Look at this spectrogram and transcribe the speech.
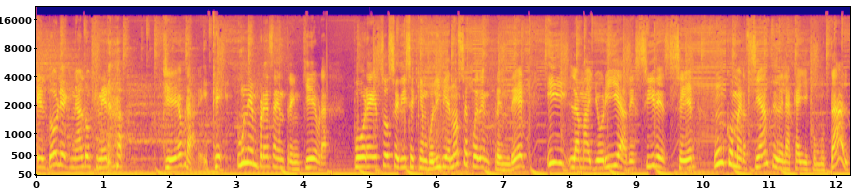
el doble aguinaldo genera quiebra, que una empresa entre en quiebra. Por eso se dice que en Bolivia no se puede emprender y la mayoría decide ser un comerciante de la calle como tal.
